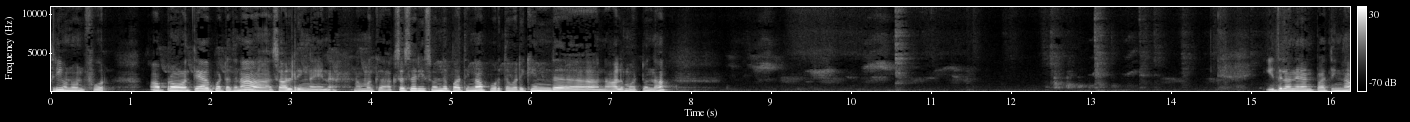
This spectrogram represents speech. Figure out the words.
த்ரீ இன்னொன்று ஃபோர் அப்புறம் தேவைப்பட்டதுன்னா சால்ட்ரிங் என்ன? நமக்கு அக்சசரிஸ் வந்து பார்த்திங்கன்னா பொறுத்த வரைக்கும் இந்த நாலு மட்டும்தான். இதில் வந்து என்னென்னு பார்த்தீங்கன்னா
